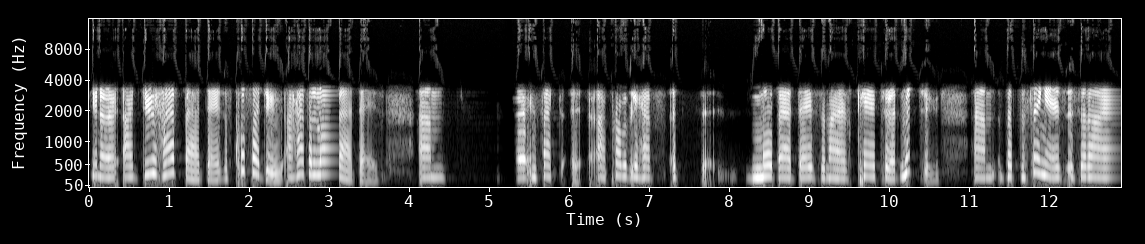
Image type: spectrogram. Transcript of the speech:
You know, I do have bad days. Of course I do. I have a lot of bad days. Um, uh, in fact, uh, I probably have a, more bad days than I care to admit to. Um, but the thing is, is that I,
